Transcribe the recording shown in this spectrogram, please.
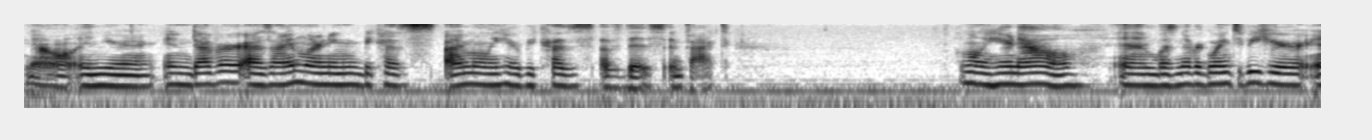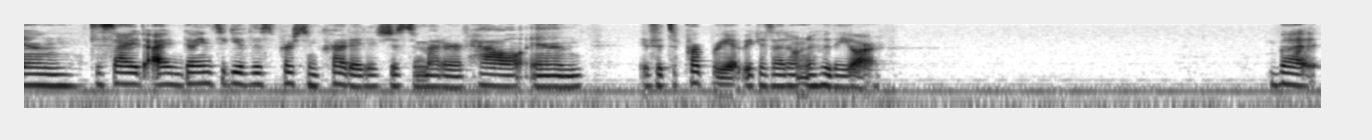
now in your endeavor as i'm learning because i'm only here because of this in fact i'm only here now and was never going to be here and decide i'm going to give this person credit it's just a matter of how and if it's appropriate because i don't know who they are but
